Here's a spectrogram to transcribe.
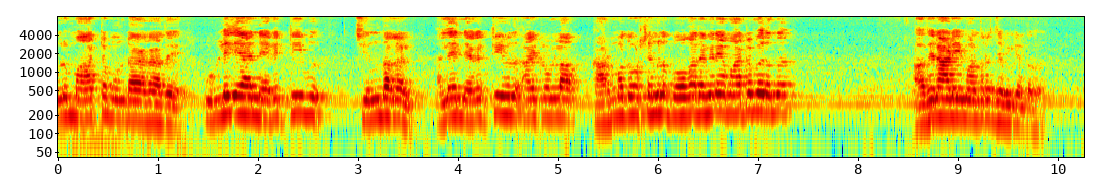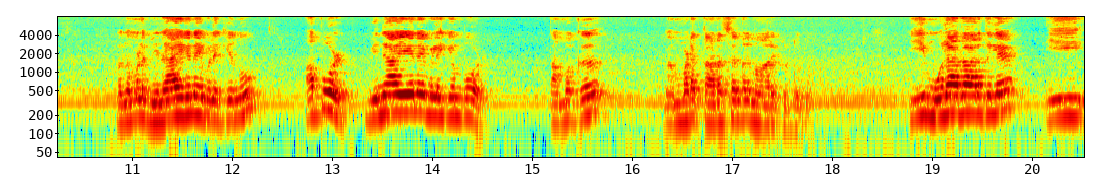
ഒരു മാറ്റം ഉണ്ടാകാതെ ഉള്ളിലെ ആ നെഗറ്റീവ് ചിന്തകൾ അല്ലെ നെഗറ്റീവ് ആയിട്ടുള്ള കർമ്മദോഷങ്ങൾ പോകാതെ എങ്ങനെയാണ് മാറ്റം വരുന്നത്? അതിനാണ് ഈ മന്ത്രം ജപിക്കേണ്ടത്. അപ്പം നമ്മൾ വിനായകനെ വിളിക്കുന്നു. അപ്പോൾ വിനായകനെ വിളിക്കുമ്പോൾ നമുക്ക് നമ്മുടെ തടസ്സങ്ങൾ മാറിക്കിട്ടുന്നു. ഈ മൂലാധാരത്തിലെ ഈ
